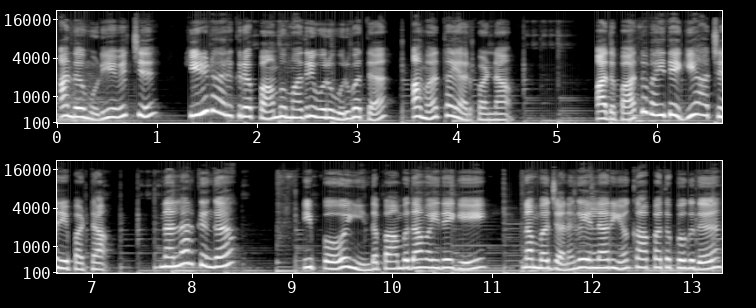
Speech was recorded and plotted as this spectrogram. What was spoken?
அந்த முடியை வச்சு கிரீடம் இருக்கிற பாம்பு மாதிரி ஒரு உருவத்தை அவன் தயார் பண்ணான் அதை பார்த்து வைதேகி ஆச்சரியப்பட்டான் நல்லா இருக்குங்க. இப்போ இந்த பாம்பு தான் வைதேகி. நம்ம ஜனங்க எல்லாரையும் காப்பாத்த போகுது.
